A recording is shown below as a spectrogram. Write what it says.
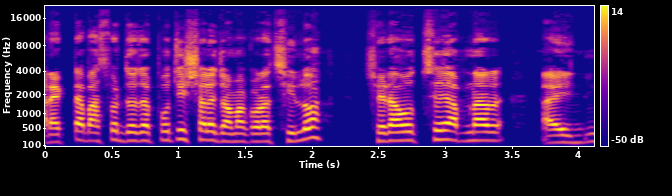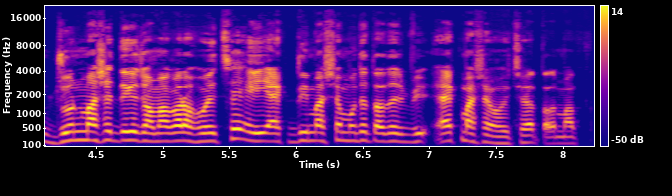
আর একটা পাসপোর্ট দু হাজার পঁচিশ সালে জমা করা ছিল সেটা হচ্ছে আপনার, এই জুন মাসের দিকে জমা করা হয়েছে। এই এক, দুই মাসের মধ্যে তাদের এক মাসে হয়েছে তাদের মাত্র।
